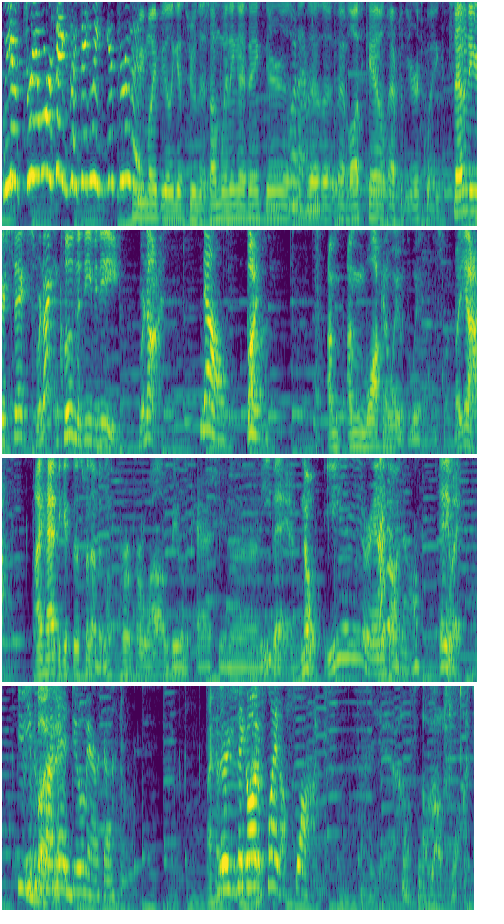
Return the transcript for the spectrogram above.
we have three more things. I think we can get through this. We might be able to get through this. I'm winning, I think. There, Whatever. uh, I've lost count after the earthquake. 70 or 6. We're not including the DVD. We're not. No. But I'm I'm walking away with the win on this one. But yeah, I had to get this one. I've been looking for it for a while. I was able to cash in uh, eBay. No, eBay or I don't Amazon. know. Anyway, Beavis, Beavis and and Butthead. Butthead do America. I haven't They're, they go to that. play the slots. Yeah, The I love The slots.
